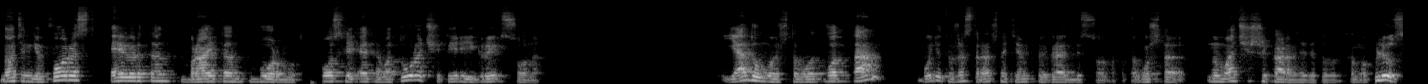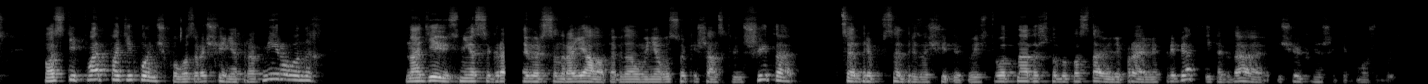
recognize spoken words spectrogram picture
Ноттингем Форест, Эвертон, Брайтон, Бормут. После этого тура 4 игры Сона. Я думаю, что вот, вот там будет уже страшно тем, кто играет без Сона. Потому что, ну, матчи шикарные для Тоттенхэма. Плюс, потихонечку возвращение травмированных – Надеюсь, не сыграть Эмерсон Рояла, тогда у меня высокий шанс клиншита в центре, в центре защиты. То есть вот надо, чтобы поставили правильных ребят, и тогда еще и клиншитик может быть.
